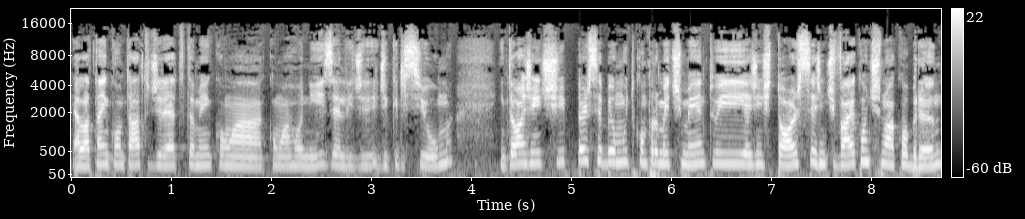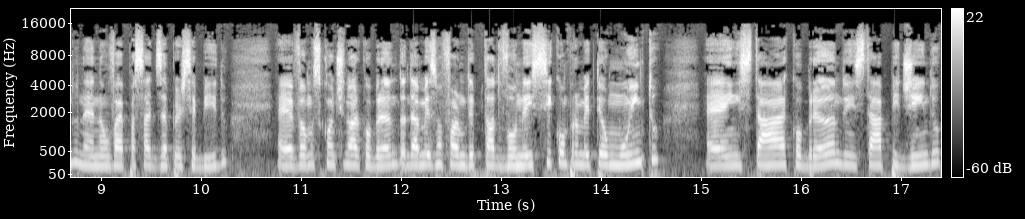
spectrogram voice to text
Ela está em contato direto também com a, com a Ronise, ali de, de Criciúma. Então a gente percebeu muito comprometimento e a gente torce, a gente vai continuar cobrando, né? Não vai passar desapercebido. É, vamos continuar cobrando. Da mesma forma, o deputado Volney se comprometeu muito é, em estar cobrando, em estar pedindo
